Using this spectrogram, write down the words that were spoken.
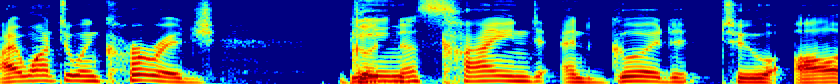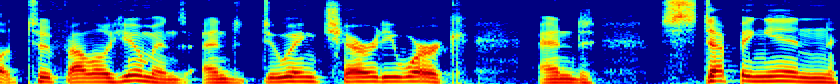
I want to encourage being Goodness. kind and good to all to fellow humans and doing charity work and stepping in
